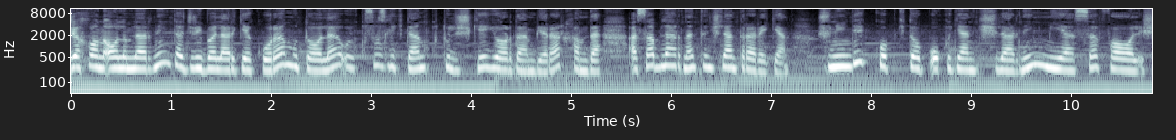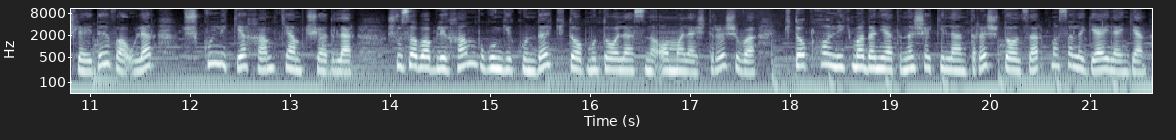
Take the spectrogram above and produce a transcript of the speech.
Jahon olimlarining tajribalariga ko'ra mutolaa uyqusizlikdan qutulishga yordam berar hamda asablarni tinchlantirar ekan. Shuningdek ko'p kitob o'qigan kishilarning miyasi faol ishlaydi va ular tushkunlikka ham kam tushadilar. Shu sababli ham bugungi kunda kitob mutolaasini ommalashtirish va kitobxonlik madaniyatini shakllantirish dolzarb masalaga aylangan.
